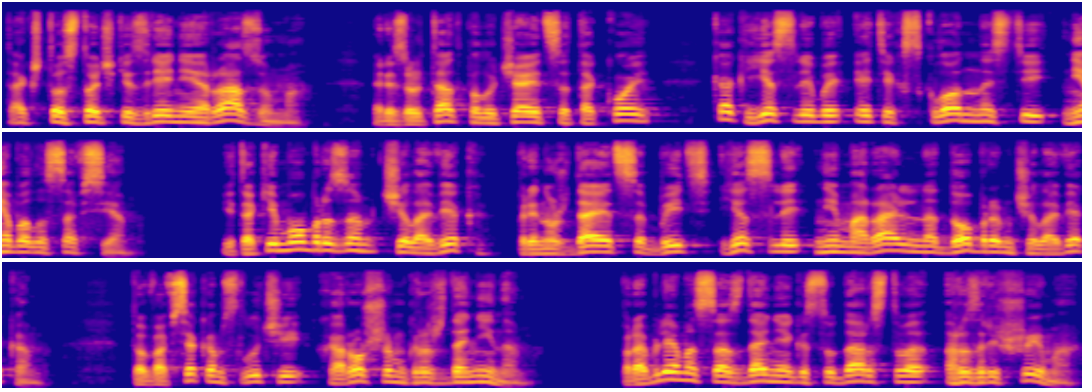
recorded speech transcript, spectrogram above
Так что с точки зрения разума результат получается такой, как если бы этих склонностей не было совсем. И таким образом человек принуждается быть, если не морально добрым человеком, то во всяком случае хорошим гражданином. Проблема создания государства разрешима,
